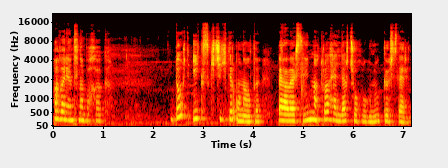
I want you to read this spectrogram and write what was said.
A variantına baxaq. 4x kiçikdir 16. Bərabərsizliyin natural həllər çoxluğunu göstərin.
